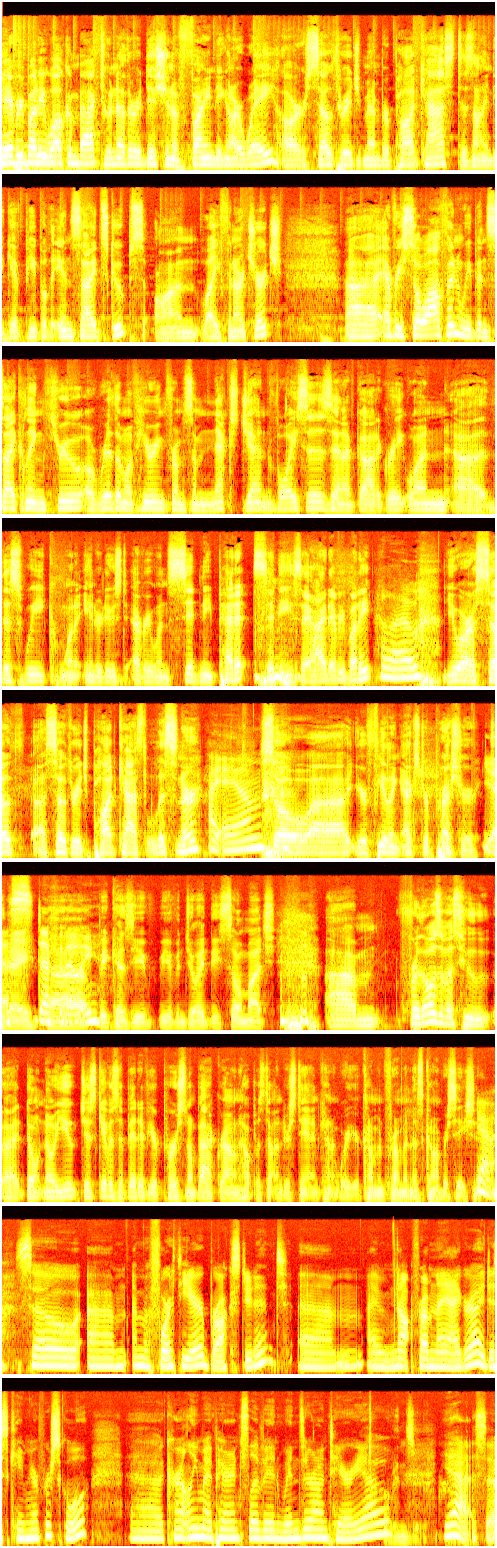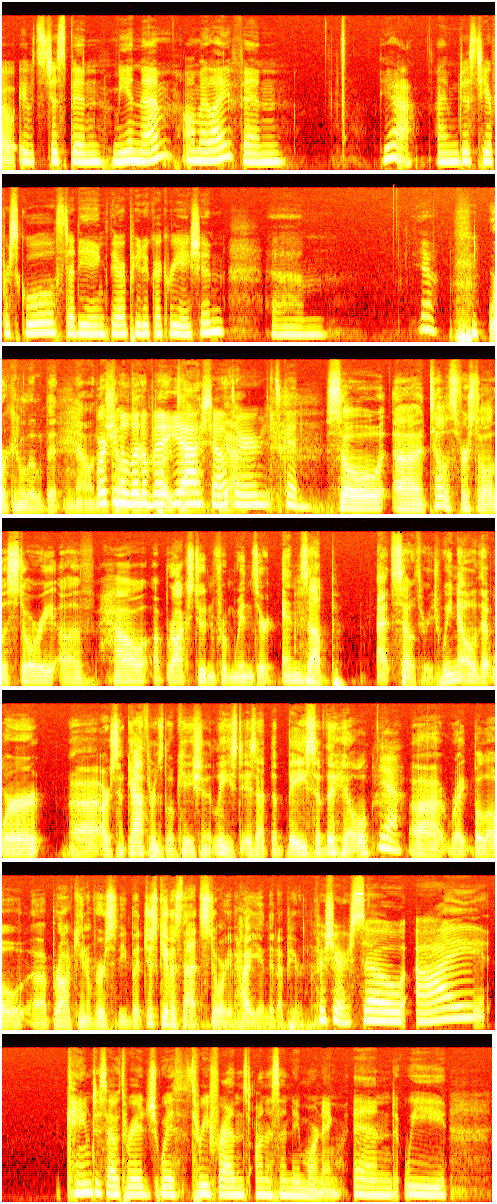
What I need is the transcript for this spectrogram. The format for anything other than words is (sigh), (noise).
Hey, everybody, welcome back to another edition of Finding Our Way, our Southridge member podcast designed to give people the inside scoops on life in our church. Uh, every so often, we've been cycling through a rhythm of hearing from some next gen voices, and I've got a great one uh, this week. I want to introduce to everyone Sidney Pettit. (laughs) Sidney, say hi to everybody. Hello. You are a South uh, Southridge podcast listener. I am. So uh, you're feeling extra pressure Yes, today, uh, definitely. because you've you've enjoyed these so much. (laughs) um, for those of us who uh, don't know you, just give us a bit of your personal background, help us to understand kind of where you're coming from in this conversation. Yeah. So um, I'm a fourth year Brock student. Um, I'm not from Niagara. I just came here for school. Uh, currently, my parents live in Windsor, Ontario. Windsor. Yeah. So it's just been me and them all my life. And yeah, I'm just here for school studying therapeutic recreation. Um, yeah. (laughs) Working a little bit now. Working a little bit. Yeah. Shelter. It's good. So uh, tell us first of all the story of how a Brock student from Windsor ends up at Southridge. We know that we're uh, our St. Catharines location, at least, is at the base of the hill, Yeah. uh, right below uh, Brock University. But just give us that story of how you ended up here. For sure. So I came to Southridge with three friends on a Sunday morning, and we,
